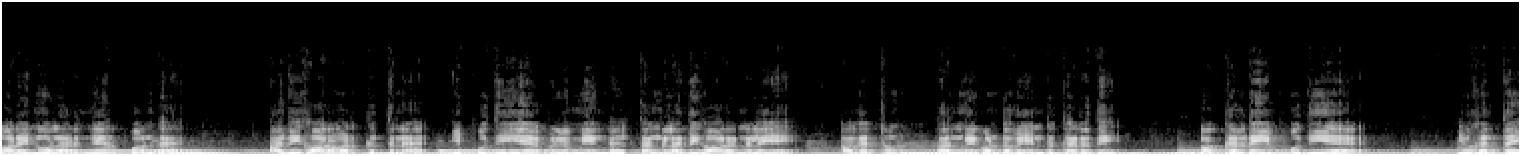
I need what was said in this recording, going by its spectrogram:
மறைநூல் அறிஞர் போன்ற அதிகார வர்க்கத்தின இப்புதிய விழுமியங்கள் தங்கள் அதிகார நிலையை அகற்றும் தன்மை கொண்டவை என்று கருதி மக்களிடையே புதிய யுகத்தை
